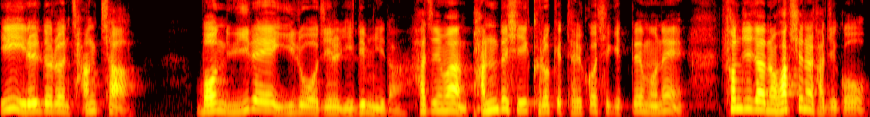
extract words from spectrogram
이 일들은 장차 먼 미래에 이루어질 일입니다. 하지만 반드시 그렇게 될 것이기 때문에 선지자는 확신을 가지고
